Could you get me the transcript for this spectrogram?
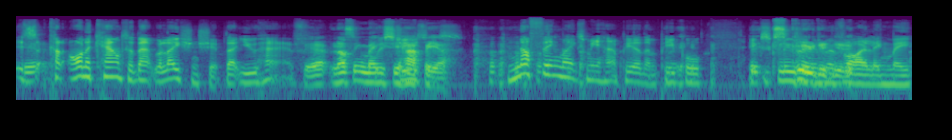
it's Yeah. kind of on account of that relationship that you have Yeah, nothing makes you Jesus. happier. Nothing makes me happier than people excluding, Excluding and you. reviling me.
